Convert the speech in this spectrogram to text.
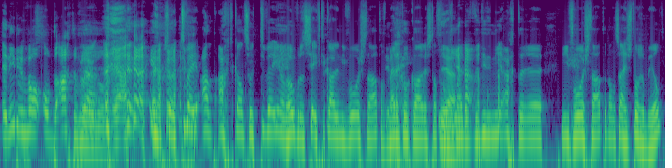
in ieder geval op de achtervleugel. Ja. Zo twee aan de achterkant, zo twee. En dan hopen dat de safety car er niet voor staat. Of medical car is dat volgens Ja. mij. Dat, die er niet achter eh, niet voor staat. En dan zijn ze toch in beeld.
